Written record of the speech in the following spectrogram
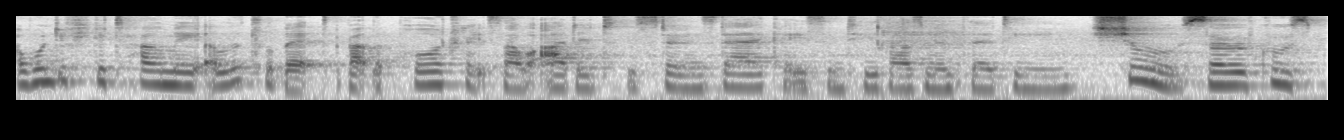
I wonder if you could tell me a little bit about the portraits that were added to the stone staircase in 2013. Sure. So, of course,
